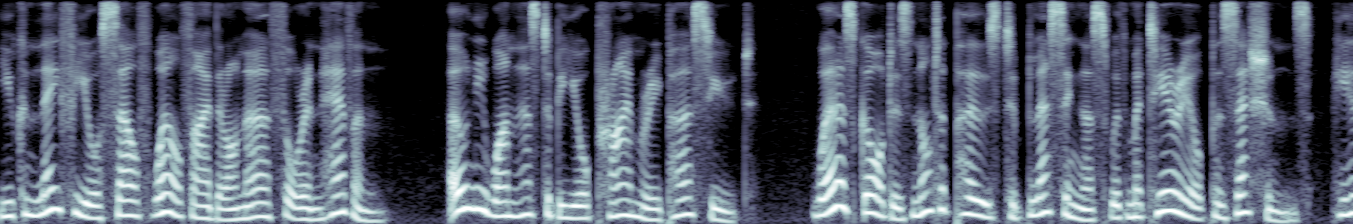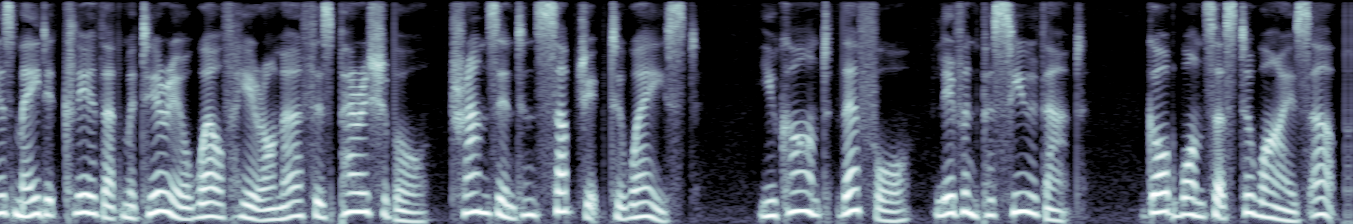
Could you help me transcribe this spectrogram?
You can lay for yourself wealth either on earth or in heaven. Only one has to be your primary pursuit. Whereas God is not opposed to blessing us with material possessions, He has made it clear that material wealth here on earth is perishable, transient, and subject to waste. You can't, therefore, live and pursue that. God wants us to wise up.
